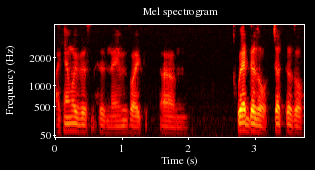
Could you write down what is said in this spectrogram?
I can't believe this his name is like um, we had Dizzle, just Dizzle.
